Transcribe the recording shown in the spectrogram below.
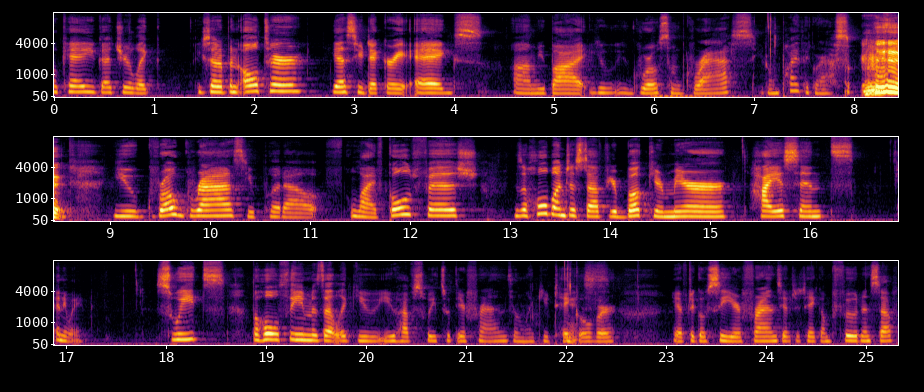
Okay, you got your like. You set up an altar. Yes, you decorate eggs. Um, you buy you you grow some grass. You don't buy the grass. You grow grass, you put out live goldfish. There's a whole bunch of stuff. Your book, your mirror, hyacinths. Anyway, sweets. The whole theme is that like you you have sweets with your friends and like you take Yes. over. You have to go see your friends. You have to take them food and stuff.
